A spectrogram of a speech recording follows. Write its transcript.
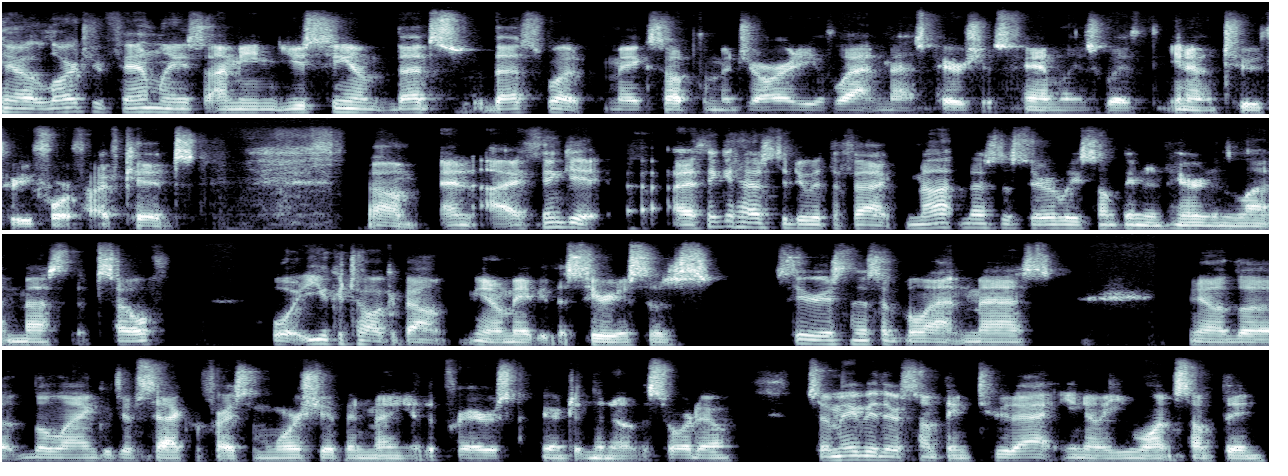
know, larger families. I mean, you see them. That's that's what makes up the majority of Latin Mass parishes, families with you know two, three, four, five kids. Um, and I think it I think it has to do with the fact not necessarily something inherent in the Latin Mass itself. Well, you could talk about you know maybe the seriousness seriousness of the Latin Mass, you know the the language of sacrifice and worship in many of the prayers compared to the Novus Ordo. So maybe there's something to that. You know, you want something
